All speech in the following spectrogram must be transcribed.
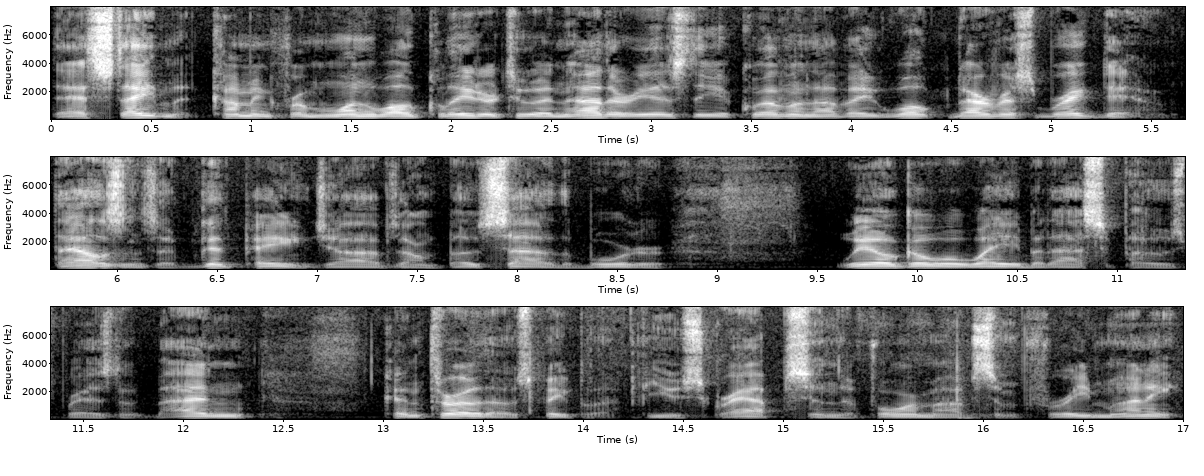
That statement, coming from one woke leader to another, is the equivalent of a woke nervous breakdown thousands of good paying jobs on both sides of the border will go away, but I suppose President Biden can throw those people a few scraps in the form of some free money.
